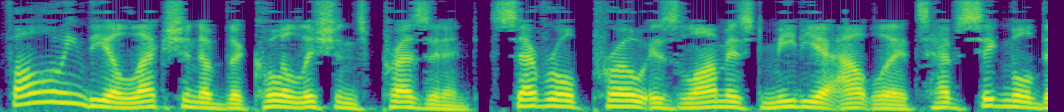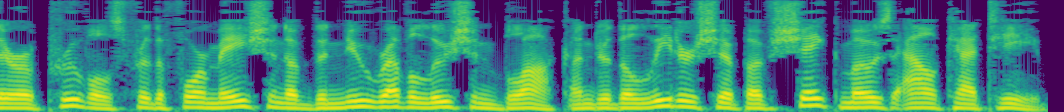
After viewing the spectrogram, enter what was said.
Following the election of the coalition's president, several pro-Islamist media outlets have signaled their approvals for the formation of the new revolution bloc under the leadership of Sheikh Moaz al-Khatib.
